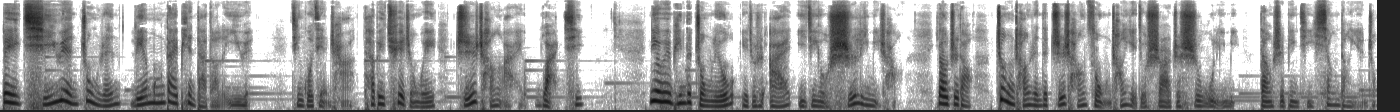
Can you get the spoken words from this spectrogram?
被祈院众人连蒙带骗带到了医院，经过检查，他被确诊为直肠癌晚期。聂卫平的肿瘤，也就是癌，已经有十厘米长。要知道，正常人的直肠总长也就十二至十五厘米。当时病情相当严重。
